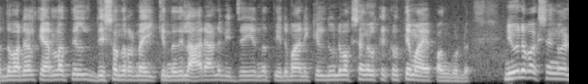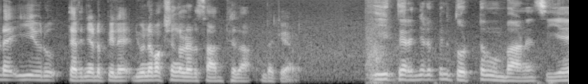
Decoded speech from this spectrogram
എന്ന് പറഞ്ഞാൽ കേരളത്തിൽ ദിശ നിർണയിക്കുന്നതിൽ ആരാണ് വിജയി എന്ന് തീരുമാനിക്കൽ ന്യൂനപക്ഷങ്ങൾക്ക് കൃത്യമായ പങ്കുണ്ട്. ന്യൂനപക്ഷങ്ങളുടെ ഈ ഒരു തെരഞ്ഞെടുപ്പിലെ ന്യൂനപക്ഷങ്ങളുടെ ഒരു സാധ്യത എന്തൊക്കെയാണ്? ഈ തെരഞ്ഞെടുപ്പിന് തൊട്ട് മുമ്പാണ് സി എ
